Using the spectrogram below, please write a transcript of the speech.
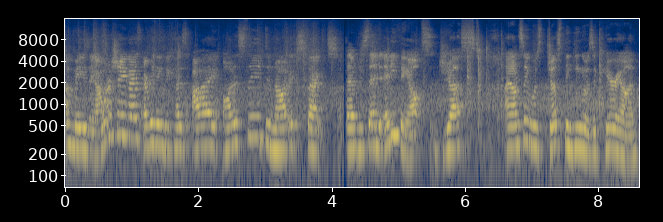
amazing. I wanna show you guys everything because I honestly did not expect them to send anything else. Just, I honestly was just thinking it was a carry-on.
